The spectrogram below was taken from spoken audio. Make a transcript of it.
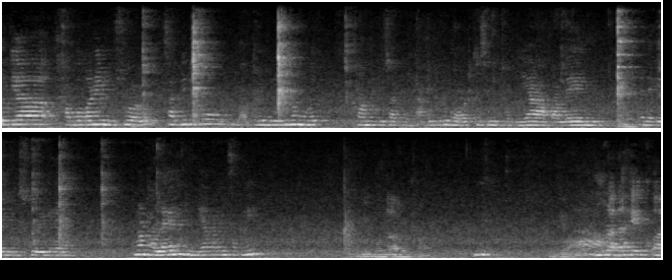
এতিয়া খাবৰ কাৰণে লৈছোঁ আৰু। চাটনিটোতো বাপৰে বহুত দিনৰ মূৰত খাম এইটো চাটনি। আগতেতো ঘৰত খাইছিলোঁ ধনিয়া পালেং এনেকৈ মিক্স কৰি কিনে। তোমাৰ ভাল লাগেনে ধনিয়া পালেং চাটনি? মোৰ আধা শেষ খোৱা।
